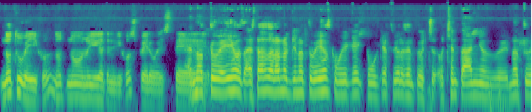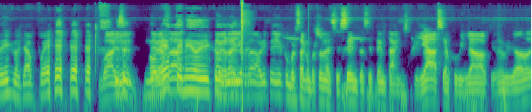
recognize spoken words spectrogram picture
no tuve hijos, no, no, no llegué a tener hijos, pero este... Eh, no tuve hijos, estás hablando que no tuve hijos como que, como que estuvieras en tus 80 años, no tuve hijos, ya fue. no he tenido hijos. De verdad, yo, ahorita yo he conversado con personas de 60, 70 años que ya se han jubilado, que se han jubilado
